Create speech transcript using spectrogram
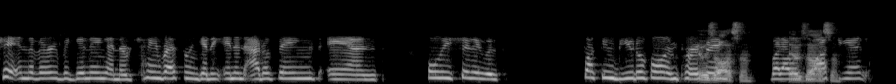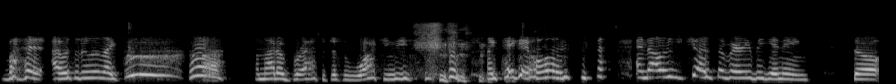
shit in the very beginning and they're chain wrestling, getting in and out of things and holy shit, it was fucking beautiful and It perfect. was awesome. But I It was, was awesome. watching it, but I was literally like, "Ah, I'm out of breath just watching these. like, take it home. and that was just the very beginning. So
